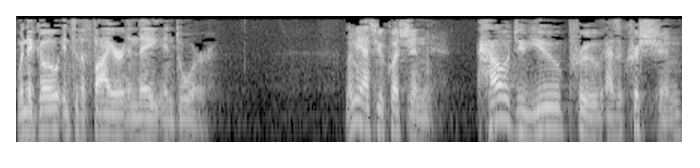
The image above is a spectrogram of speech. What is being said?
when they go into the fire and they endure. Let me ask you a question. How do you prove as a Christian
